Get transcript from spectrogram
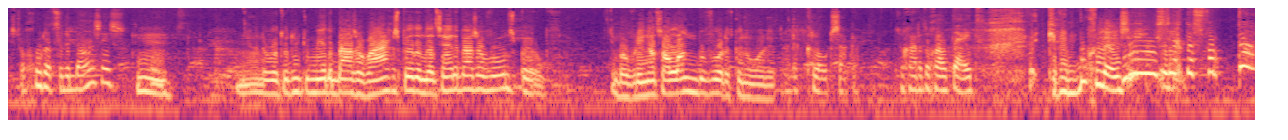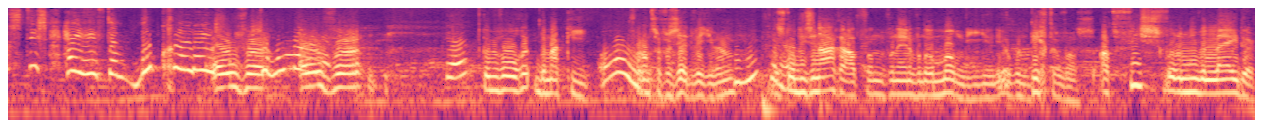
is het toch goed dat ze de baas is. Hmm. Ja, er wordt tot nu toe meer de baas over haar gespeeld dan dat zij de baas over ons speelt. En bovendien had ze al lang bevorderd kunnen worden. De klootzakken. Zo gaat het toch altijd? Ik heb een boek gelezen. Nee, zeg, dat is fantastisch. Hij heeft een boek gelezen. Over, over, Ja? kunnen we volgen? De Marquis. Oh. Franse verzet, weet je wel. Er ja. stond iets in aangehaald van, van een of andere man die, die ook een dichter was. Advies voor een nieuwe leider.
